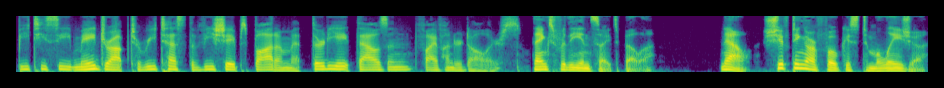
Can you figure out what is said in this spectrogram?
BTC may drop to retest the V shape's bottom at $38,500. Thanks for the insights, Bella. Now, shifting our focus to Malaysia,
